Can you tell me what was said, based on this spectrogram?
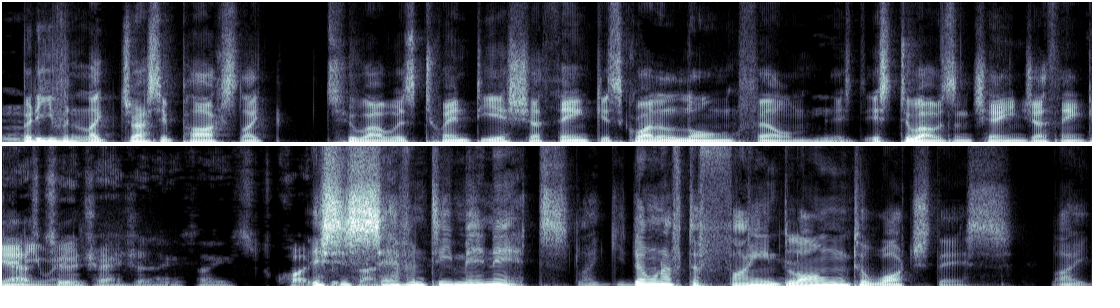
Mm. But even like Jurassic Park's like two hours twenty ish. I think it's quite a long film. Mm. It's, it's, two hours and change. I think. Yeah, anyway, it's two and change. I think. Like, it's quite. This is time. seventy minutes. Like you don't have to find long to watch this. Like.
